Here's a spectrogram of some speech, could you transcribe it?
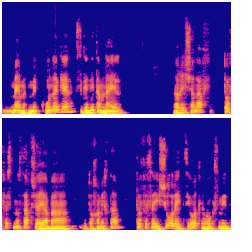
מ' מקגונגל, סגנית המנהל. הארי שלף טופס נוסף שהיה בתוך המכתב, טופס האישור ליציאות להוגסמיד.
